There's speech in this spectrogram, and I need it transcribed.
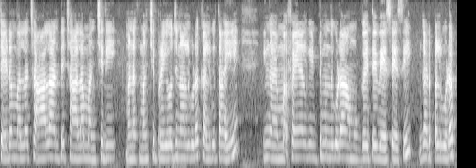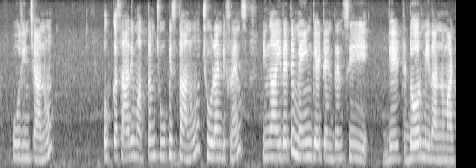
చేయడం వల్ల చాలా అంటే చాలా మంచిది. మనకు మంచి ప్రయోజనాలు కూడా కలుగుతాయి. ఇంకా ఫైనల్గా ఇంటి ముందు కూడా ఆ ముగ్గు అయితే వేసేసి గడపలు కూడా పూజించాను. ఒక్కసారి మొత్తం చూపిస్తాను. చూడండి ఫ్రెండ్స్. ఇంకా ఇదైతే main gate entrance gate door మీద అన్నమాట.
